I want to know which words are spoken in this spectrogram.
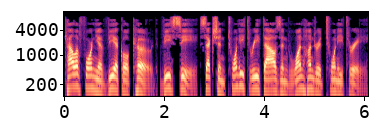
California Vehicle Code (VC) Section 23123.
